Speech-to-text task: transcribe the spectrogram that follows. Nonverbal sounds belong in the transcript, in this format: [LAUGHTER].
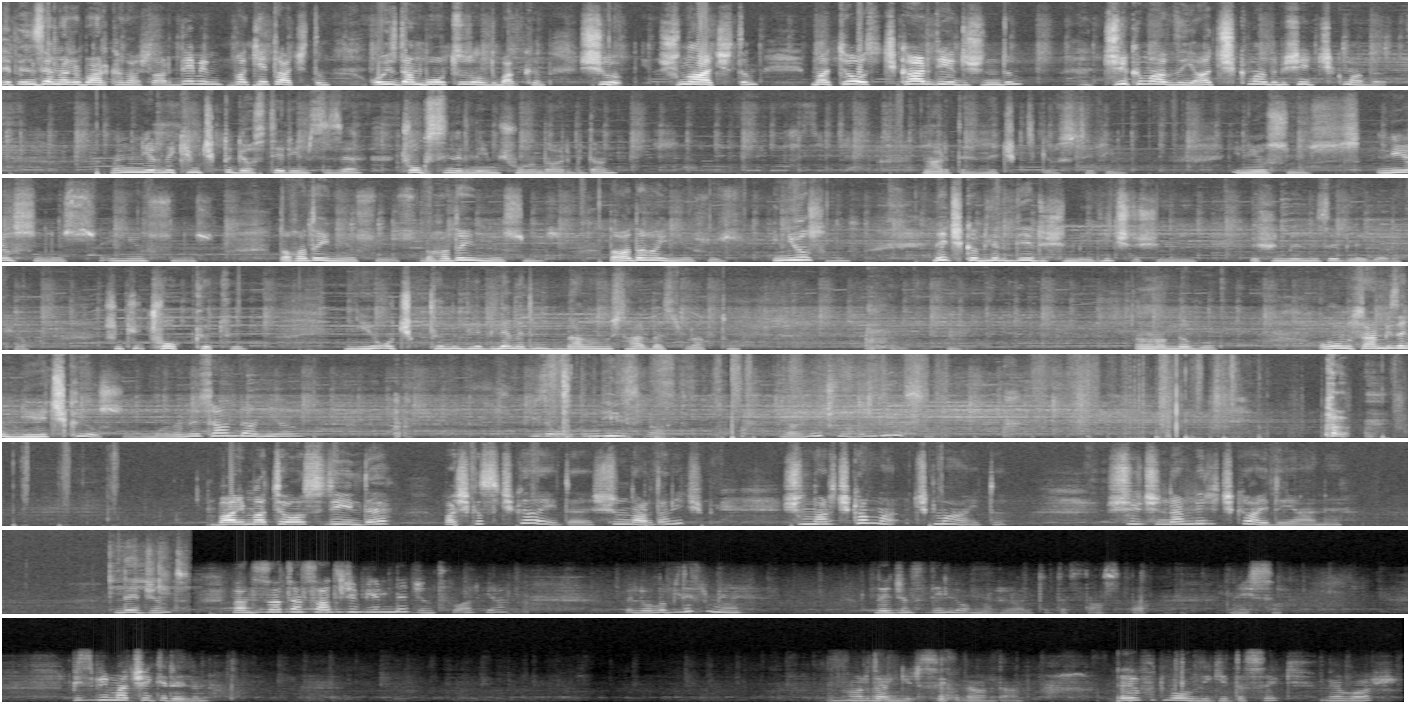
Hepinize merhaba arkadaşlar. Demin paket açtım. O yüzden bu 30 oldu bakın. Şu şunu açtım. Mateos çıkar diye düşündüm. Çıkmadı ya. Çıkmadı. Bir şey çıkmadı. Onun yerine kim çıktı göstereyim size. Çok sinirliyim şu anda harbiden. Nerede? Ne çıktı göstereyim. İniyorsunuz. İniyorsunuz. iniyorsunuz. Daha da iniyorsunuz. Daha da iniyorsunuz. Daha daha iniyorsunuz. İniyorsunuz. Ne çıkabilir diye düşünmeyin. Hiç düşünmeyin. Düşünmenize bile gerek yok. Çünkü çok kötü. Niye o çıktığını bile bilemedim. Ben onu serbest bıraktım. [CLEARS THROAT] Aha bu. Oğlum sen bize niye çıkıyorsun? Bana ne senden ya? Bize uygun değilsin artık. Yani hiç uygun değilsin. Bari Mateos değil de başkası çıkaydı. Şunlardan hiç şunlar çıkama çıkmaydı. Şu üçünden biri çıkaydı yani. Legend. Bende zaten sadece bir Legend var ya. Böyle olabilir mi? Legends değil onlar herhalde destansı da. Neyse. Biz bir maça girelim. Nereden girsek nereden? E-futbol ligi desek ne var?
